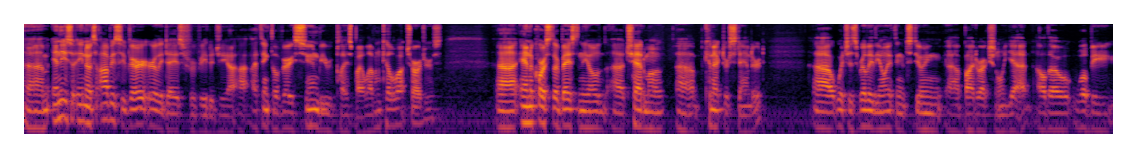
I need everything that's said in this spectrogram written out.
Um, and these, you know, it's obviously very early days for V2G. I, I think they'll very soon be replaced by 11 kilowatt chargers. Uh, and of course, they're based in the old uh, CHAdeMO uh, connector standard, uh, which is really the only thing that's doing uh, bidirectional yet. Although we'll be,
